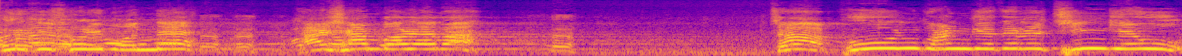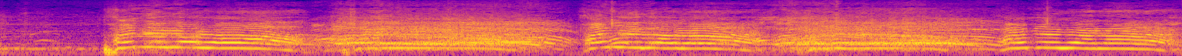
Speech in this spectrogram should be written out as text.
그렇게 소리 못 내? 다시 한 번 해봐. 자, 보훈 관계들을 징계 후 파면하라! 파면하라! 파면하라!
